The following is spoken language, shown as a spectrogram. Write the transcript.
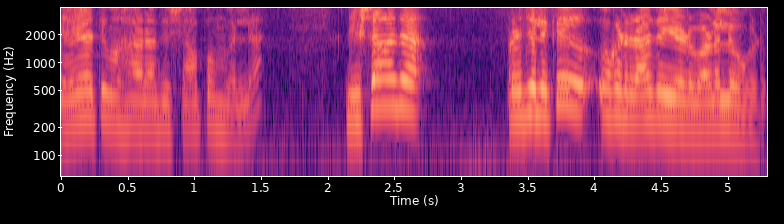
యయాతి మహారాజు శాపం వల్ల నిషాద ప్రజలకే ఒకడు రాజు అయ్యాడు వాళ్ళలో ఒకడు.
